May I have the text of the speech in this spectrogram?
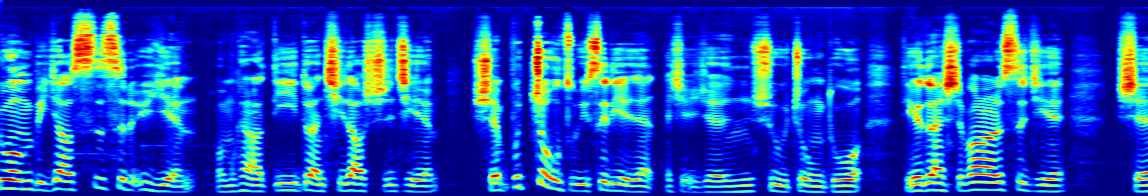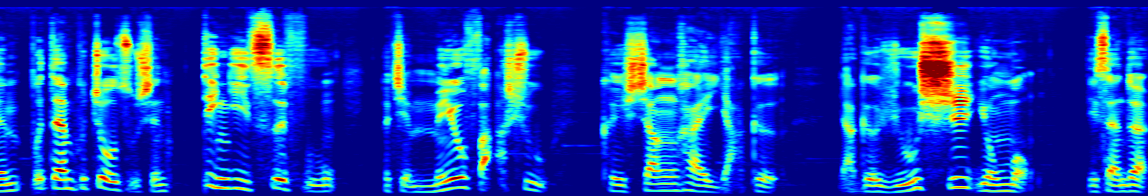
如果我们比较四次的预言，我们看到第一段七到十节，神不咒诅以色列人，而且人数众多；第二段十八到二十四节，神不但不咒诅，神定义赐福，而且没有法术可以伤害雅各，雅各如狮勇猛。第三段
